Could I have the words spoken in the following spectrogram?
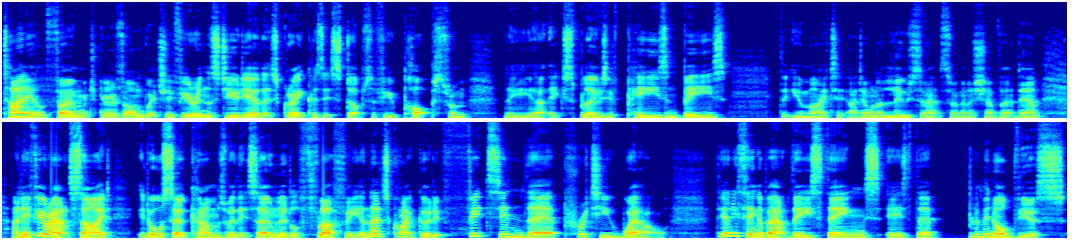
Tiny little foam which goes on, which if you're in the studio, that's great because it stops a few pops from the uh, explosive P's and B's that you might, I don't want to lose that, so I'm going to shove that down. And if you're outside, it also comes with its own little fluffy, and that's quite good. It fits in there pretty well. The only thing about these things is they're blooming obvious.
